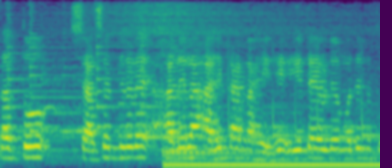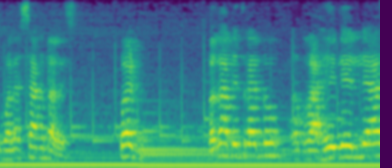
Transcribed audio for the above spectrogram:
तर तो शासन निर्णय आलेला आहे का नाही हे येत्या व्हिडिओमध्ये मी तुम्हाला सांगणारच. पण बघा मित्रांनो राहिलेल्या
